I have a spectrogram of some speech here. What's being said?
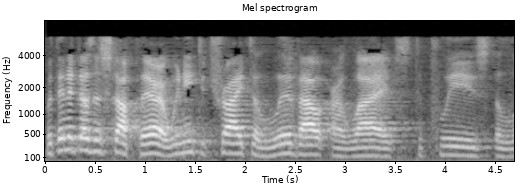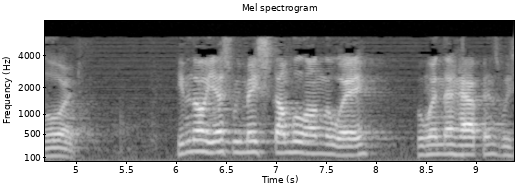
But then it doesn't stop there. We need to try to live out our lives to please the Lord. Even though, yes, we may stumble along the way, but when that happens, we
